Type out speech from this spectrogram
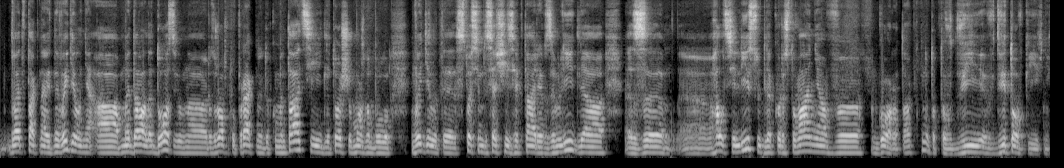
давайте так, навіть не виділення, а ми давали дозвіл на розробку проектної документації для того, щоб можна було виділити 176 гектарів землі для з е, галсі лісу для користування в горо, так ну тобто в дві в дві товки їхніх.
